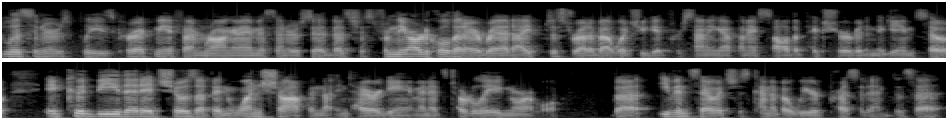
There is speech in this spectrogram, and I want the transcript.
listeners, please correct me if I'm wrong and I misunderstood. That's just from the article that I read. I just read about what you get for signing up and I saw the picture of it in the game. So it could be that it shows up in one shop in the entire game and it's totally ignorable. But even so, it's just kind of a weird precedent to set.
